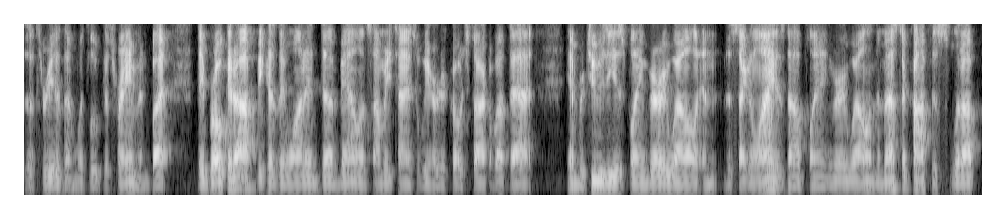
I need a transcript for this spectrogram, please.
the three of them with Lucas Raymond, but they broke it up because they wanted uh, balance. How many times have we heard a coach talk about that? And Bertuzzi is playing very well, and the second line is now playing very well. And Namestnikov is split up,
